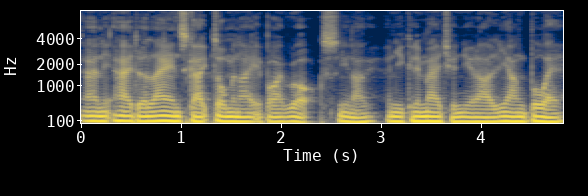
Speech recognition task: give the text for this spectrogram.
and it had a landscape dominated by rocks. You know, and you can imagine, you know, a young boy,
